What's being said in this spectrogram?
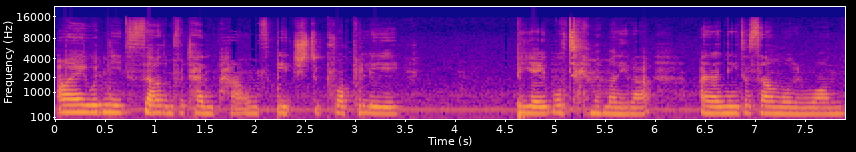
I would need to sell them for £10 each to properly be able to get my money back and I need to sell more than one.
